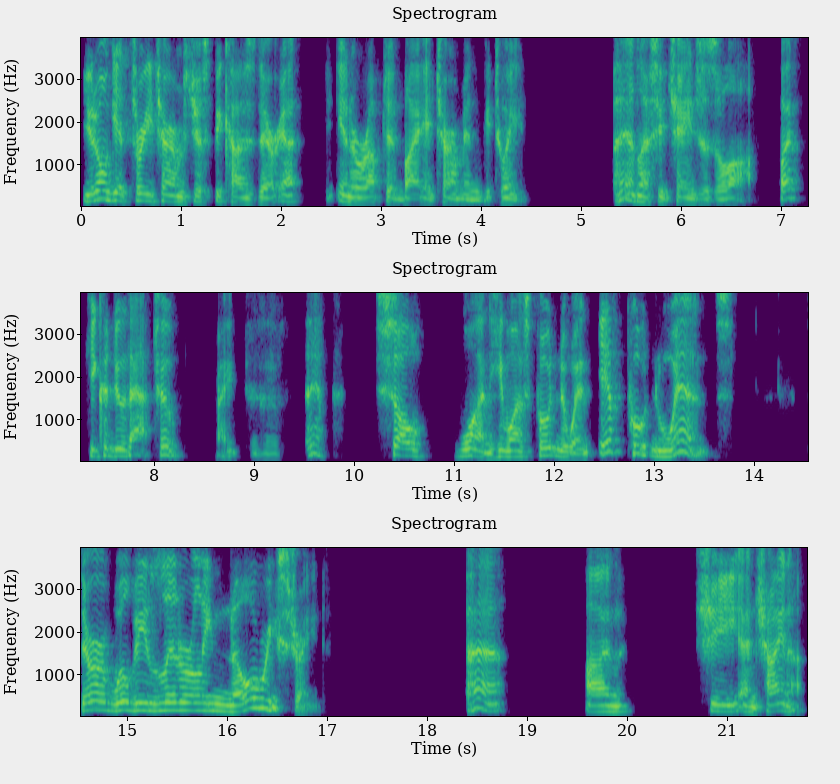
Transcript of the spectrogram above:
you don't get three terms just because they're uh, interrupted by a term in between, unless he changes the law. But he could do that too, right? Mm-hmm. Yeah. So, one, he wants Putin to win. If Putin wins, there will be literally no restraint uh, on Xi and China,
